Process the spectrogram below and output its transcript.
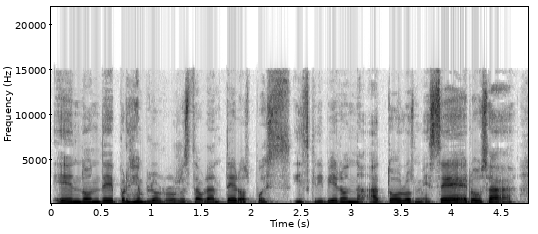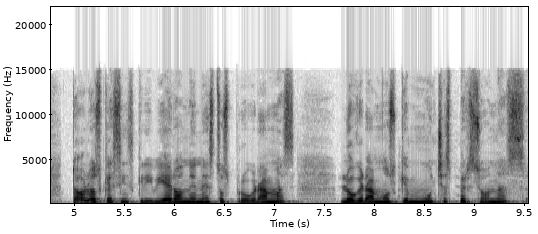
en donde, por ejemplo, los restauranteros pues inscribieron a, todos los meseros, a todos los que se inscribieron en estos programas, logramos que muchas personas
